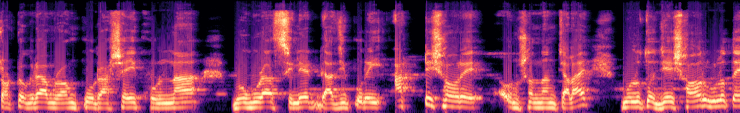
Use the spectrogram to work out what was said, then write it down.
চট্টগ্রাম, রংপুর, রাজশাহী, খুলনা, বগুড়া, সিলেট, গাজীপুর এই আটটি শহরে অনুসন্ধান চালায়। মূলত যে শহরগুলোতে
